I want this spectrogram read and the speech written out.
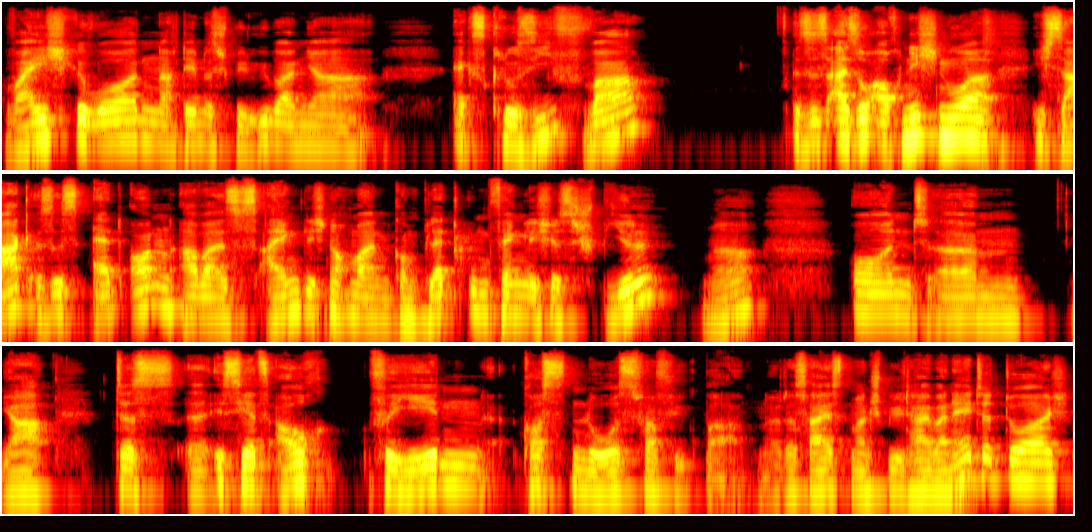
weich geworden, nachdem das Spiel über ein Jahr exklusiv war. Es ist also auch nicht nur, ich sag, es ist Add-on, aber es ist eigentlich nochmal ein komplett umfängliches Spiel. Ne? Und ähm, ja, das äh, ist jetzt auch für jeden kostenlos verfügbar. Ne? Das heißt, man spielt Hibernated durch,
